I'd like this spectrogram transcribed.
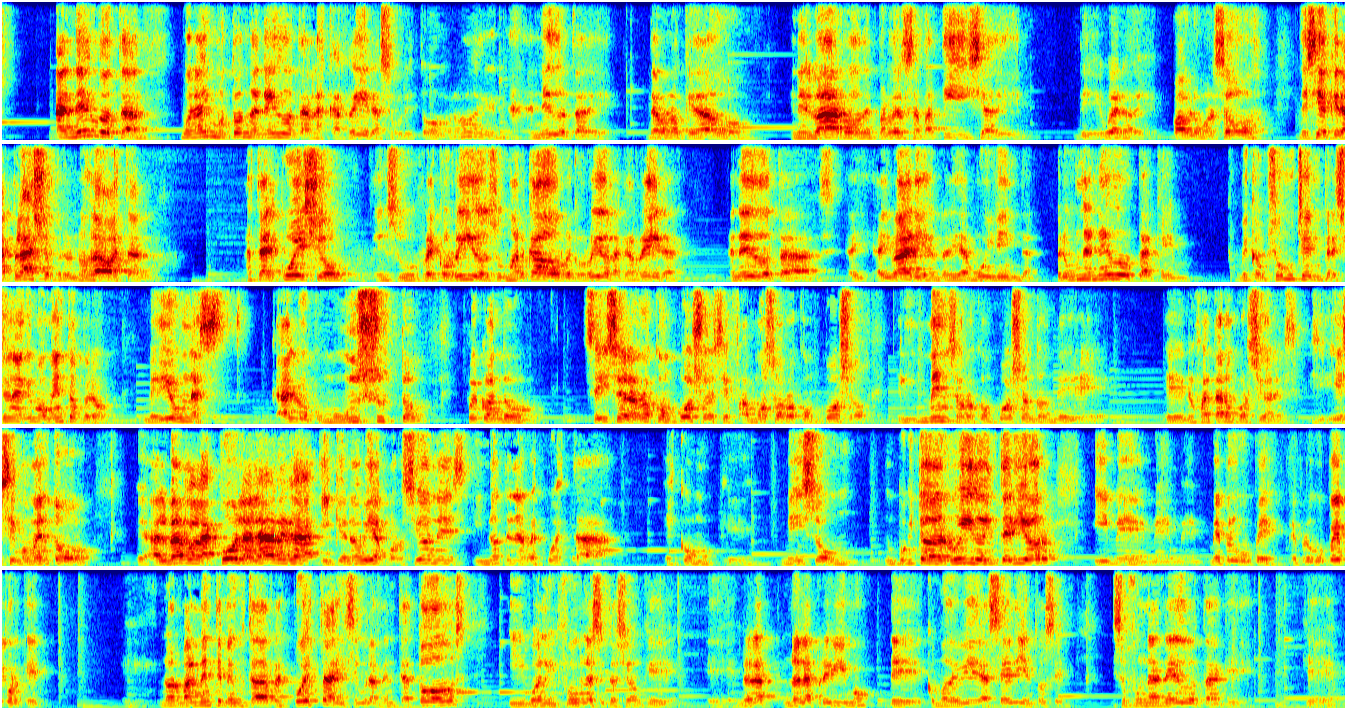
Anécdota, bueno, hay un montón de anécdotas en las carreras sobre todo, ¿no? Anécdota de, de habernos quedado en el barro, de perder zapatilla, de, de bueno, de Pablo Marzó, decía que era playo, pero nos daba hasta el, hasta el cuello en su recorrido, en su marcado recorrido en la carrera anécdotas, hay, varias en realidad, muy lindas, pero una anécdota que me causó mucha impresión en aquel momento, pero me dio unas, algo como un susto, fue cuando se hizo el arroz con pollo, ese famoso arroz con pollo, el inmenso arroz con pollo en donde eh, nos faltaron porciones. Y ese momento eh, al ver la cola larga y que no había porciones y no tener respuesta, es como que me hizo un, poquito de ruido interior y me, preocupé. Me preocupé porque eh, normalmente me gusta dar respuesta y seguramente a todos. Y bueno, y fue una situación que eh, no, la, no la previmos de como debía de hacer y entonces eso fue una anécdota que, que,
